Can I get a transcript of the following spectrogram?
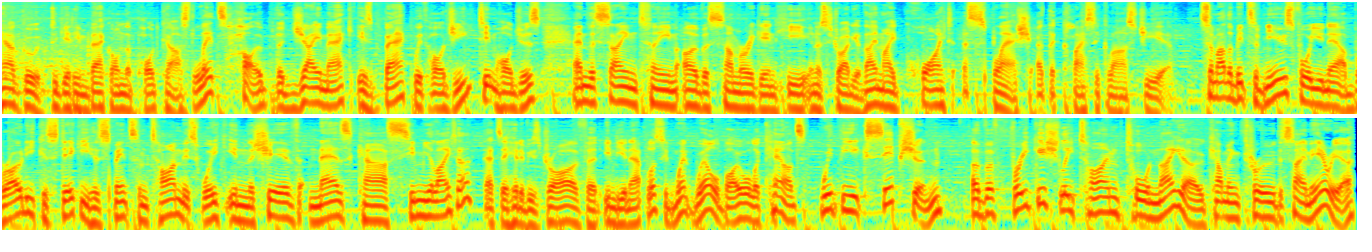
How good to get him back on the podcast. Let's hope that J Mac is back with Hodgie, Tim Hodges, and the same team over summer again here in Australia. They made quite a splash at the Classic last year. Some other bits of news for you now. Brodie Kostecki has spent some time this week in the Chev NASCAR simulator. That's ahead of his drive at Indianapolis. It went well by all accounts, with the exception of a freakishly timed tornado coming through the same area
